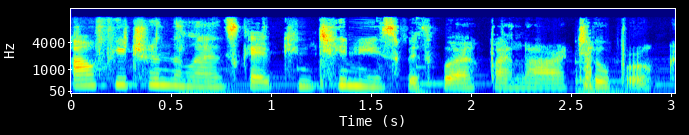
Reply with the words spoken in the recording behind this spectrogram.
our Future in the Landscape continues with work by Lara Tilbrook.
